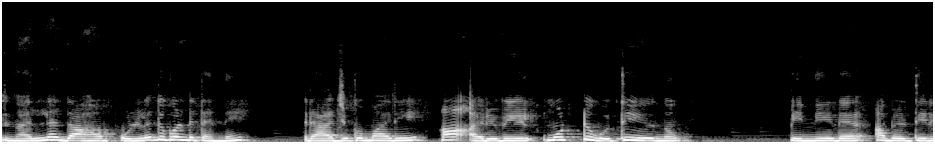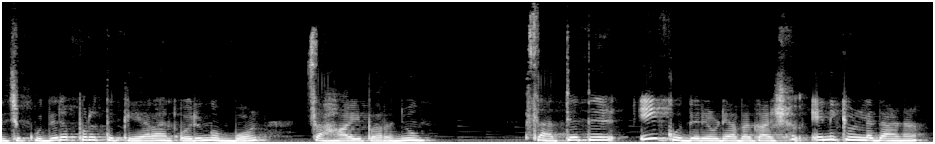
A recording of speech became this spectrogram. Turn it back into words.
നല്ല ദാഹം ഉള്ളതുകൊണ്ട് തന്നെ രാജകുമാരി ആ അരുവിയിൽ മുട്ടുകുത്തിയിരുന്നു. പിന്നീട് അവൾ തിരിച്ച് കുതിരപ്പുറത്ത് കയറാൻ ഒരുങ്ങുമ്പോൾ സഹായി പറഞ്ഞു സത്യത്തിൽ ഈ കുതിരയുടെ അവകാശം എനിക്കുള്ളതാണ്.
